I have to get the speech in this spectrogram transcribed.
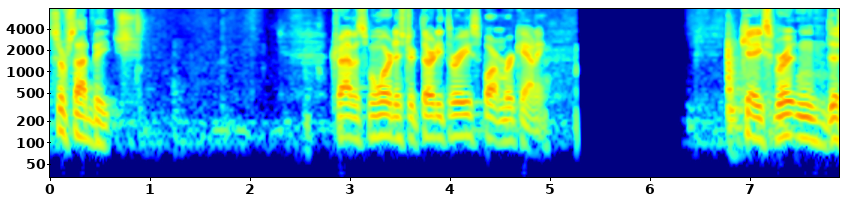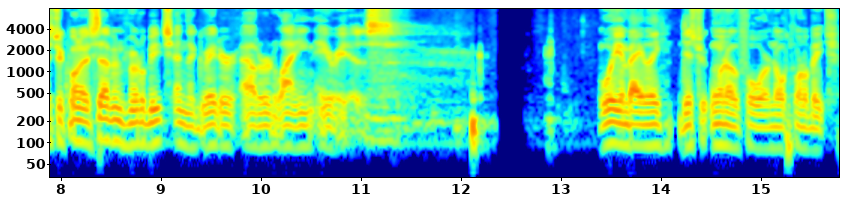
Surfside Beach. Travis Moore, District 33, Spartanburg County. Case Brittain, District 107, Myrtle Beach, and the greater outer lying areas. William Bailey, District 104, North Myrtle Beach.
